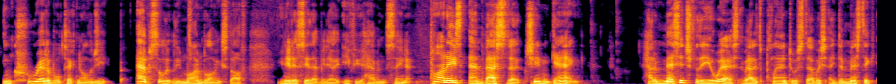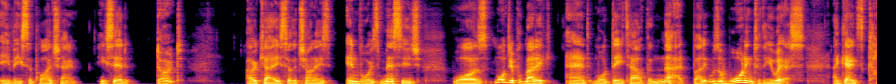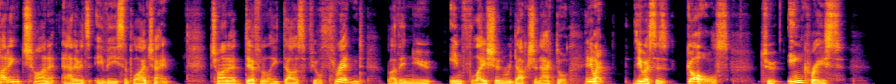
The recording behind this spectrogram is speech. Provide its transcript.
Incredible technology, absolutely mind blowing stuff. You need to see that video if you haven't seen it. Chinese ambassador Qin Gang had a message for the US about its plan to establish a domestic EV supply chain. He said, Don't. Okay, so the Chinese envoy's message was more diplomatic and more detailed than that, but it was a warning to the US against cutting China out of its EV supply chain. China definitely does feel threatened by the new Inflation Reduction Act, or anyway, the US's goals to increase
